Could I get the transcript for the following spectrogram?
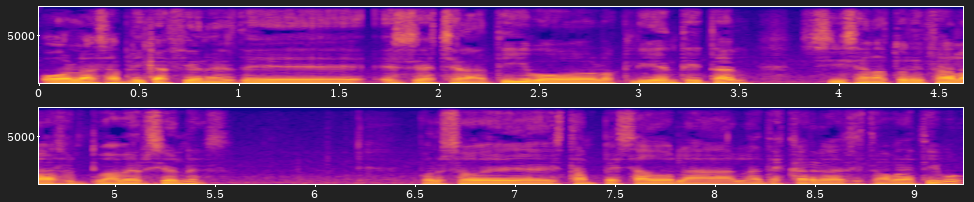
o las aplicaciones de SSH nativo, los clientes y tal, sí se han actualizado las últimas versiones. Por eso es tan pesado la, la descarga del sistema operativo.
